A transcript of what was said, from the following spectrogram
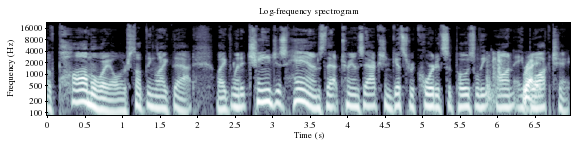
of palm oil or something like that. Like when it changes hands, that transaction gets recorded supposedly on a right. blockchain.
